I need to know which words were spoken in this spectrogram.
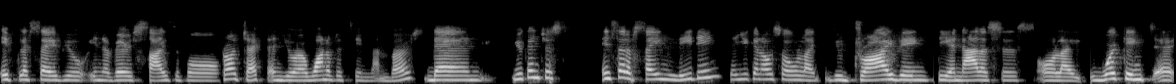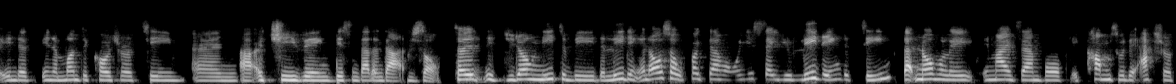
if let's say if you're in a very sizable project and you are one of the team members, then you can just instead of saying leading then you can also like do driving the analysis or like working uh, in the in a multicultural team and uh, achieving this and that and that result. So it, it, you don't need to be the leading. And also for example when you say you're leading the team that normally in my example it comes with the actual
